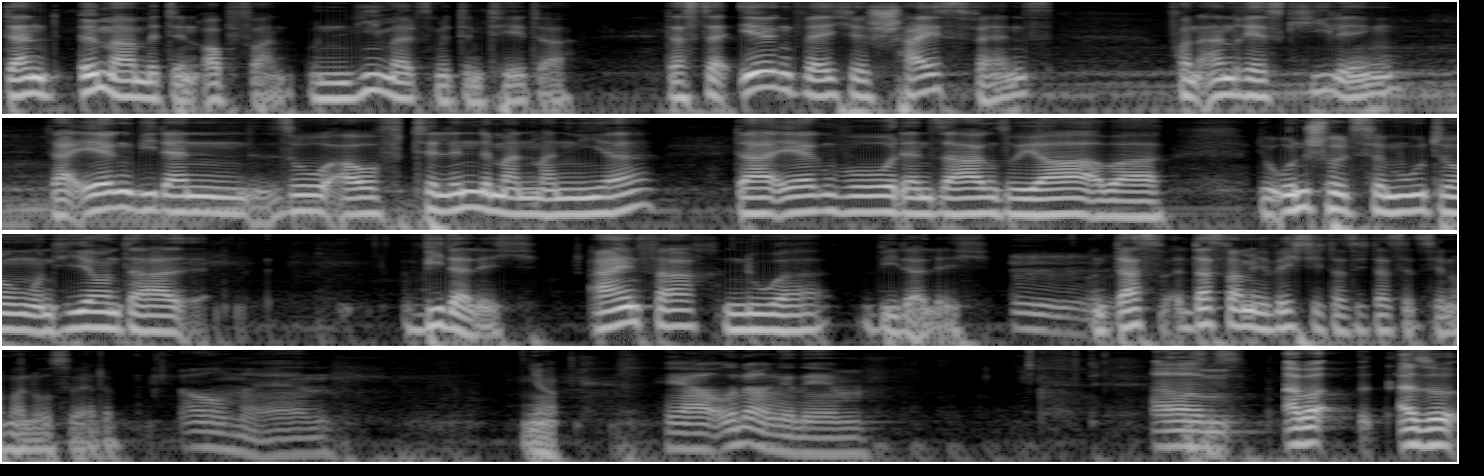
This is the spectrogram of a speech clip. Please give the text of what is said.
dann immer mit den Opfern und niemals mit dem Täter. Dass da irgendwelche Scheißfans von Andreas Kieling da irgendwie dann so auf Till Lindemann-Manier da irgendwo dann sagen, so ja, aber die Unschuldsvermutung und hier und da widerlich. Einfach nur widerlich. Und das, das war mir wichtig, dass ich das jetzt hier nochmal loswerde. Oh man. Ja. Ja, unangenehm. Ähm, aber, also,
